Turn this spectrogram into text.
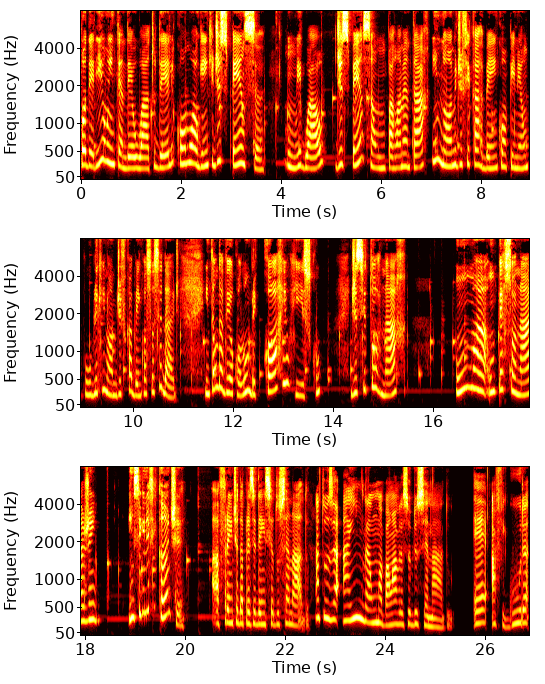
poderiam entender o ato dele como alguém que dispensa um igual, dispensa um parlamentar em nome de ficar bem com a opinião pública, em nome de ficar bem com a sociedade. Então, Davi Alcolumbre corre o risco de se tornar uma, um personagem insignificante à frente da presidência do Senado. Natuza, ainda uma palavra sobre o Senado. É a figura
